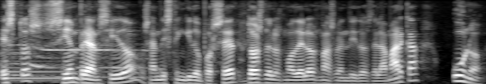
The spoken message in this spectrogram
Estos siempre han sido, se han distinguido por ser, dos de los modelos más vendidos de la marca. Uno,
